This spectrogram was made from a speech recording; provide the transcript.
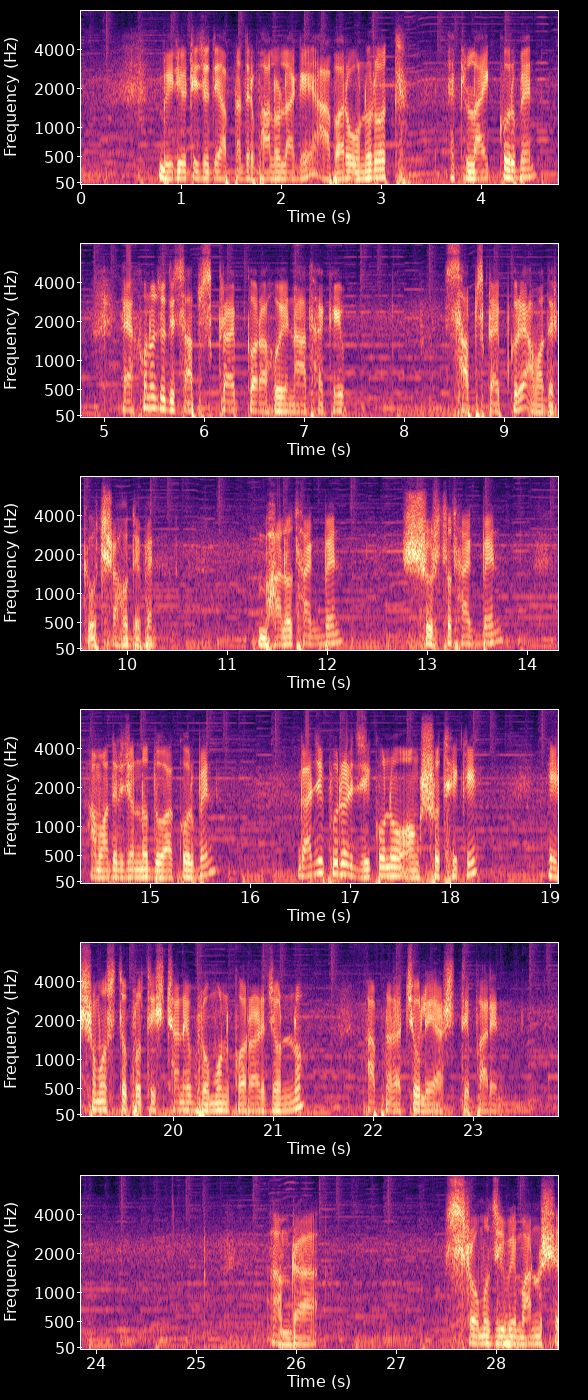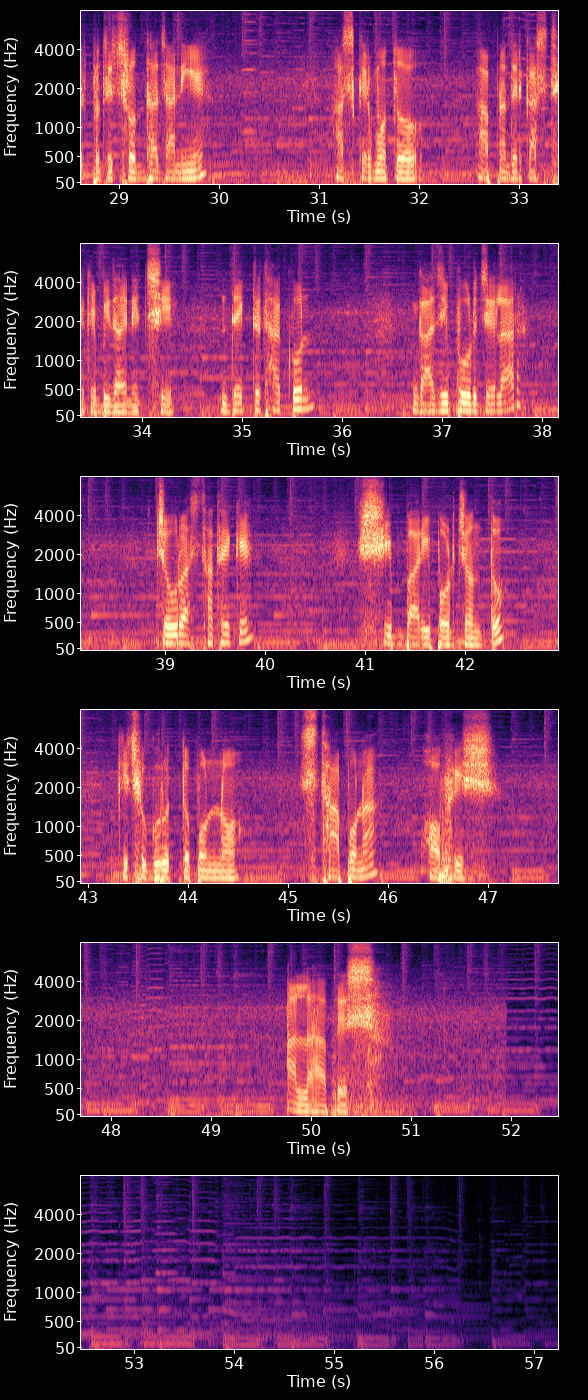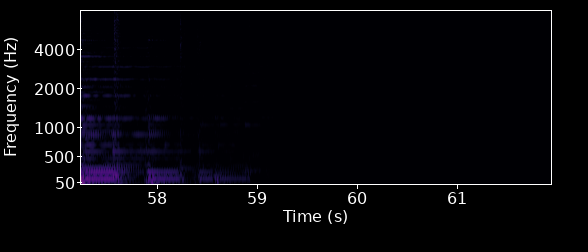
ভিডিওটি যদি আপনাদের ভালো লাগে, আবারও অনুরোধ, একটা লাইক করবেন। এখনও যদি সাবস্ক্রাইব করা হয়ে না থাকে, সাবস্ক্রাইব করে আমাদেরকে উৎসাহ দেবেন। ভালো থাকবেন, সুস্থ থাকবেন, আমাদের জন্য দোয়া করবেন। গাজীপুরের যে কোনো অংশ থেকে এ সমস্ত প্রতিষ্ঠানে ভ্রমণ করার জন্য আপনারা চলে আসতে পারেন। আমরা শ্রমজীবী মানুষের প্রতি শ্রদ্ধা জানিয়ে আজকের মতো আপনাদের কাছ থেকে বিদায় নিচ্ছি। দেখতে থাকুন গাজীপুর জেলার চৌরাস্তা থেকে শিববাড়ি পর্যন্ত কিছু গুরুত্বপূর্ণ স্থাপনা, অফিস। আল্লাহ হাফেজ।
